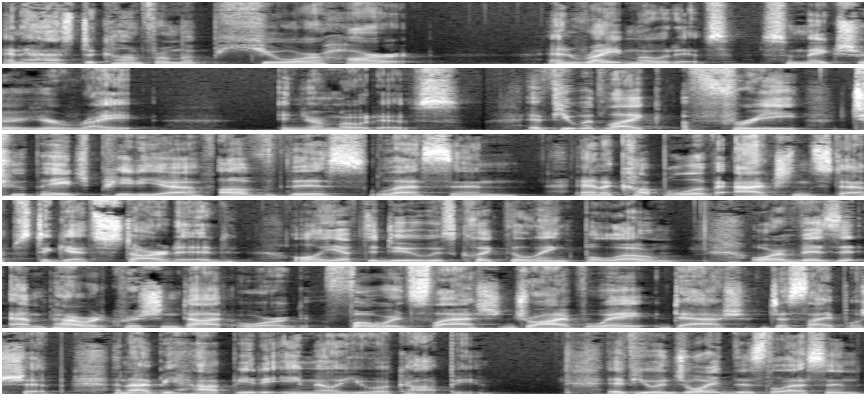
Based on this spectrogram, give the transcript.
And it has to come from a pure heart and right motives. So make sure you're right in your motives. If you would like a free two page PDF of this lesson and a couple of action steps to get started, all you have to do is click the link below or visit empoweredchristian.org forward slash driveway dash discipleship, and I'd be happy to email you a copy. If you enjoyed this lesson,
